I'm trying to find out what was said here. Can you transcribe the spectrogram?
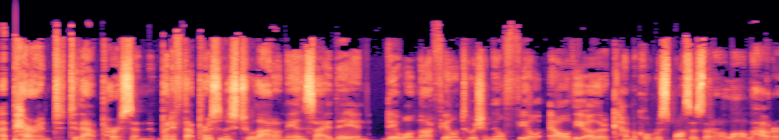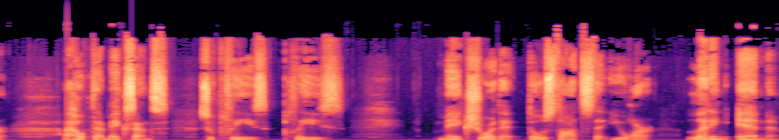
apparent to that person. But if that person is too loud on the inside, they, and they will not feel intuition. They'll feel all the other chemical responses that are a lot louder. I hope that makes sense. So please, please make sure that those thoughts that you are letting in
